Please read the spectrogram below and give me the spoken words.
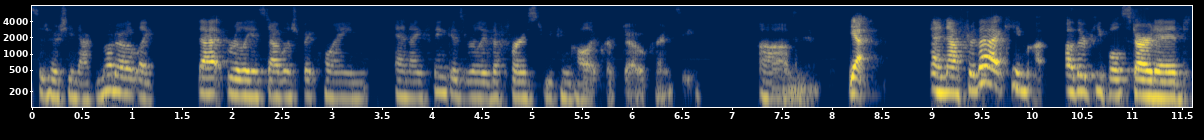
Satoshi Nakamoto, like that really established Bitcoin, and I think is really the first we can call it cryptocurrency. Um, yeah. And after that came other people started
